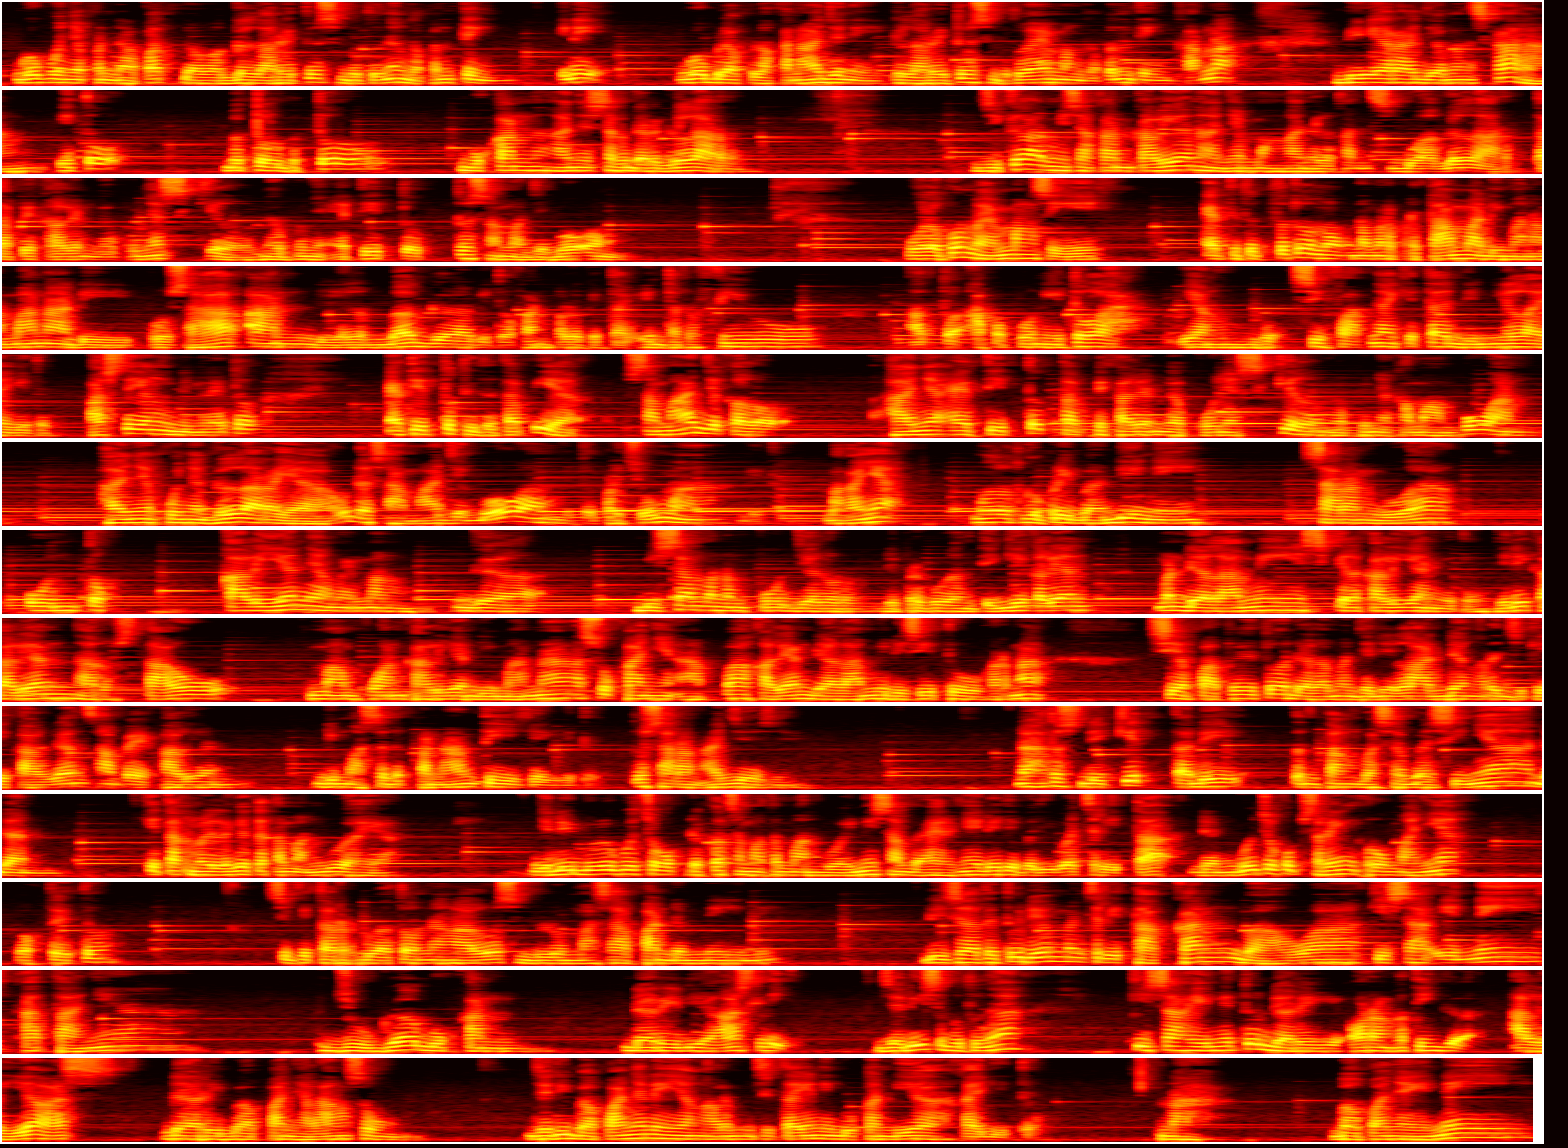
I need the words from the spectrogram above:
gue punya pendapat bahwa gelar itu sebetulnya nggak penting. Ini gue belak belakan aja nih gelar itu sebetulnya emang nggak penting. Karena di era zaman sekarang itu betul-betul bukan hanya sekedar gelar jika misalkan kalian hanya mengandalkan sebuah gelar, tapi kalian nggak punya skill, nggak punya attitude, itu sama aja bohong. Walaupun memang sih attitude itu nomor pertama di mana-mana di perusahaan, di lembaga gitu kan. Kalau kita interview atau apa pun itulah yang sifatnya kita dinilai gitu. Pasti yang dinilai itu attitude gitu. Tapi ya sama aja kalau hanya attitude tapi kalian nggak punya skill, nggak punya kemampuan, hanya punya gelar ya udah sama aja bohong gitu percuma gitu makanya menurut gue pribadi nih saran gue untuk kalian yang memang nggak bisa menempuh jalur di perguruan tinggi kalian mendalami skill kalian gitu. Jadi kalian harus tahu kemampuan kalian di mana, sukanya apa, kalian dalami di situ karena siapa tuh itu adalah menjadi ladang rezeki kalian sampai kalian di masa depan nanti kayak gitu. Itu saran aja sih. Nah, terus sedikit tadi tentang bahasa basinya dan kita kembali lagi ke teman gue ya. Jadi dulu gue cukup dekat sama teman gue ini sampai akhirnya dia tiba-tiba cerita dan gue cukup sering ke rumahnya waktu itu sekitar dua tahun yang lalu sebelum masa pandemi ini. Di saat itu dia menceritakan bahwa kisah ini katanya juga bukan dari dia asli. Jadi sebetulnya kisah ini tuh dari orang ketiga alias dari bapaknya langsung. Jadi bapaknya nih yang ngalamin cerita ini bukan dia kayak gitu. Nah, bapaknya ini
